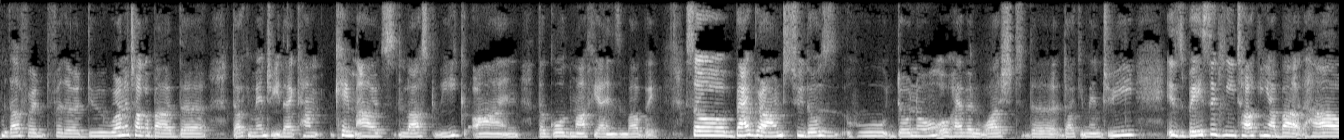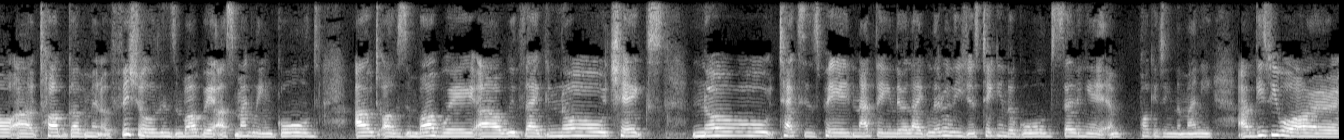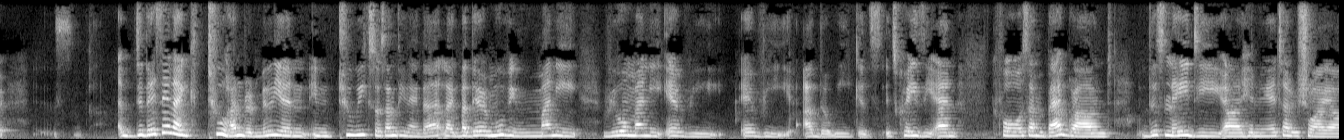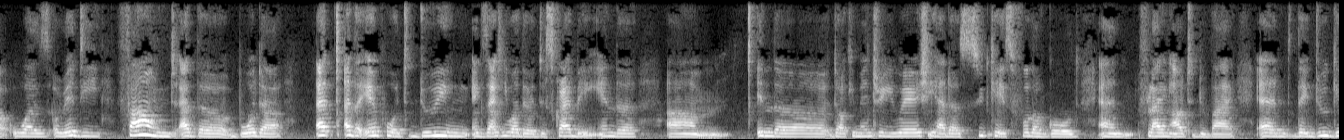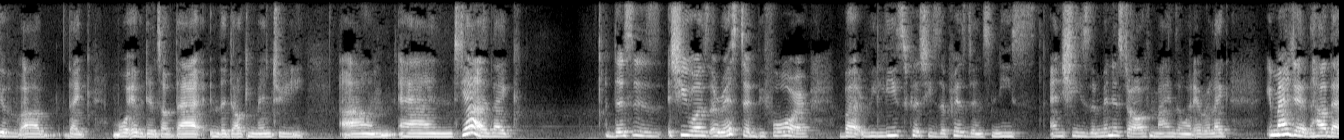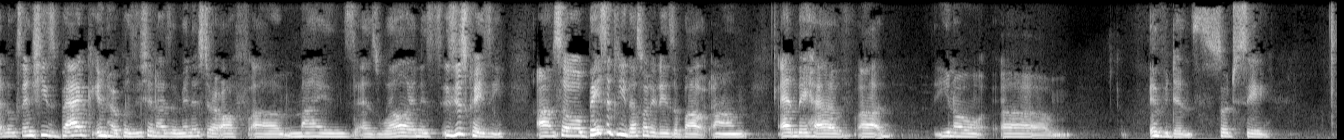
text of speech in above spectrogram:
Without fur- further ado, we want to talk about the documentary that come came out last week on the gold mafia in Zimbabwe. So, background to those who don't know or haven't watched the documentary is basically talking about how uh, top government officials in Zimbabwe are smuggling gold out of Zimbabwe uh, with like no checks, no taxes paid, nothing. They're like literally just taking the gold, selling it, and pocketing the money. Um, these people are. Did they say like 200 million in two weeks or something like that? Like, but they're moving money, real money every every other week. It's it's crazy. And for some background, this lady, uh, Henrietta Rushwaya, was already found at the border, at, at the airport, doing exactly what they were describing in the um, in the documentary, where she had a suitcase full of gold and flying out to Dubai. And they do give uh, like more evidence of that in the documentary. Um, and yeah, like this is she was arrested before but released because she's the president's niece and she's the minister of mines and whatever. Like imagine how that looks. And she's back in her position as a minister of um, mines as well. And it's, it's just crazy. Um, so basically that's what it is about. Um, and they have uh, you know um, evidence so to say.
